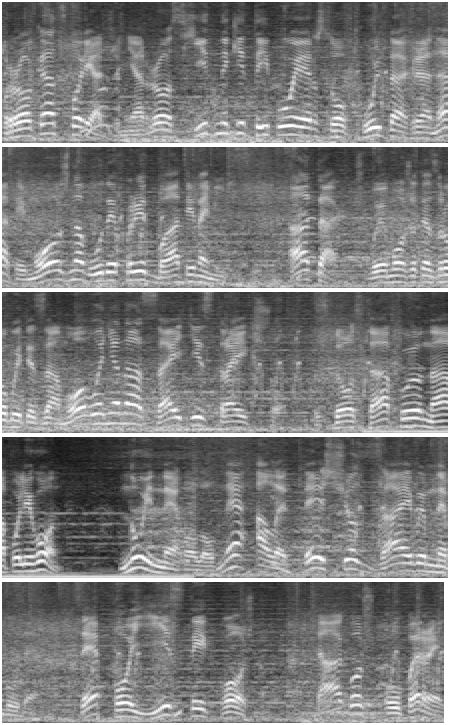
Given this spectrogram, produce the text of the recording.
Прокат спорядження, розхідники типу Airsoft куль та гранати можна буде придбати на місці. А також ви можете зробити замовлення на сайті Strike Shop з доставкою на полігон. Ну і не головне, але те, що зайвим не буде. Це поїсти кожному. Також у переліку.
